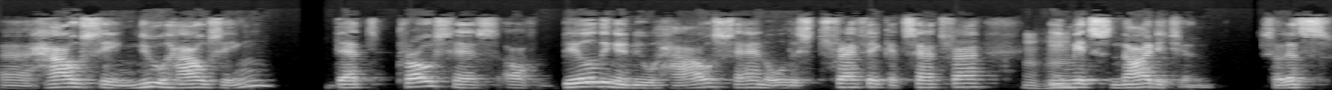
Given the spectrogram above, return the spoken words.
uh, housing, new housing. That process of building a new house and all this traffic, etc., mm-hmm. emits nitrogen. So that's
